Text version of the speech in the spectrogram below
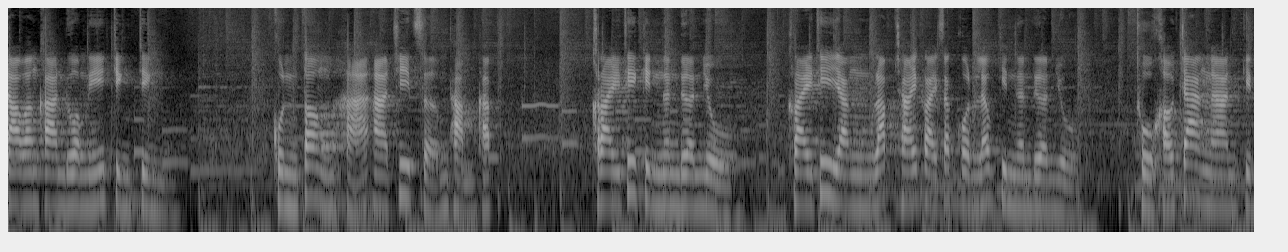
ดาวอังคารดวงนี้จริง ๆ คุณต้องหาอาชีพเสริมทำครับ ใครที่กินเงินเดือนอยู่ ใครที่ยังรับใช้ใครสักคนแล้วกินเงินเดือนอยู่ ถูกเขาจ้างงานกิน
